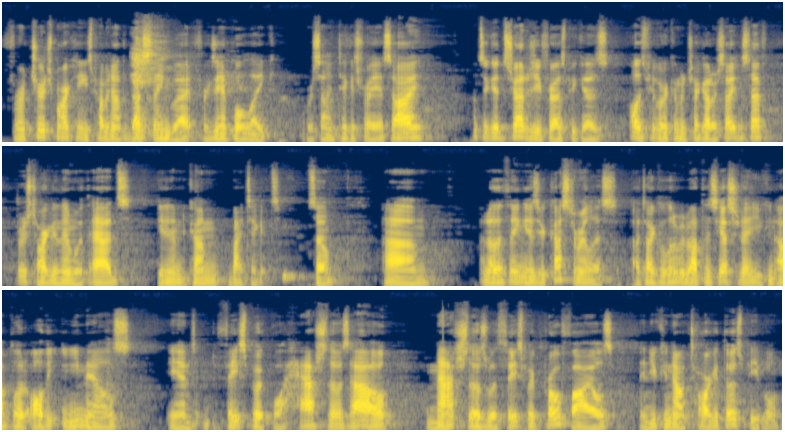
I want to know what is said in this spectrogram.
for church marketing, it's probably not the best thing. But for example, like we're selling tickets for ASI, that's a good strategy for us because all these people are coming to check out our site and stuff. We're just targeting them with ads, getting them to come buy tickets. So, um, another thing is your customer list. I talked a little bit about this yesterday. You can upload all the emails, and Facebook will hash those out match those with Facebook profiles, and you can now target those people.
